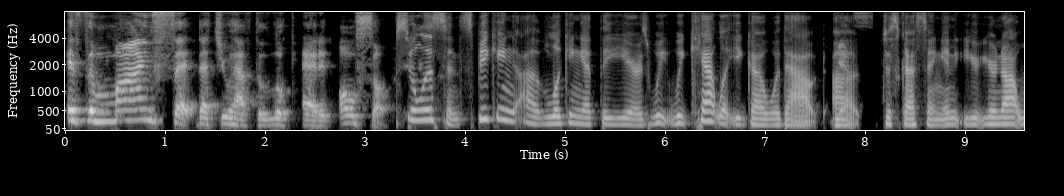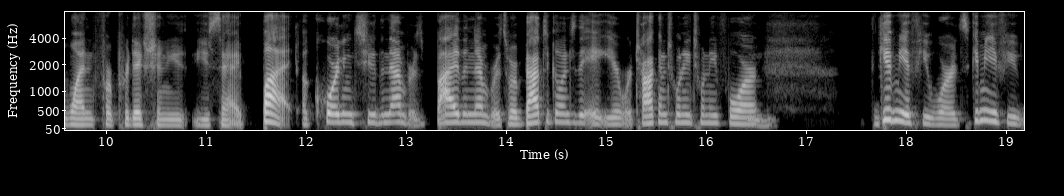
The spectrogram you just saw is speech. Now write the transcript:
it's the mindset that you have to look at it also. So listen, speaking of looking at the years, we, we can't let you go without uh, yes. discussing, and you, are not one for prediction, you, you say, but according to the numbers, by the numbers, we're about to go into the eight year, we're talking 2024. Mm-hmm give me a few words give me a few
